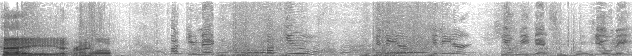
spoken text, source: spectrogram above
Hey, that rhymed. Hello. Fuck you, Nick. Fuck you. Give me your. Give me your. Heal me, Nick. Heal me.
